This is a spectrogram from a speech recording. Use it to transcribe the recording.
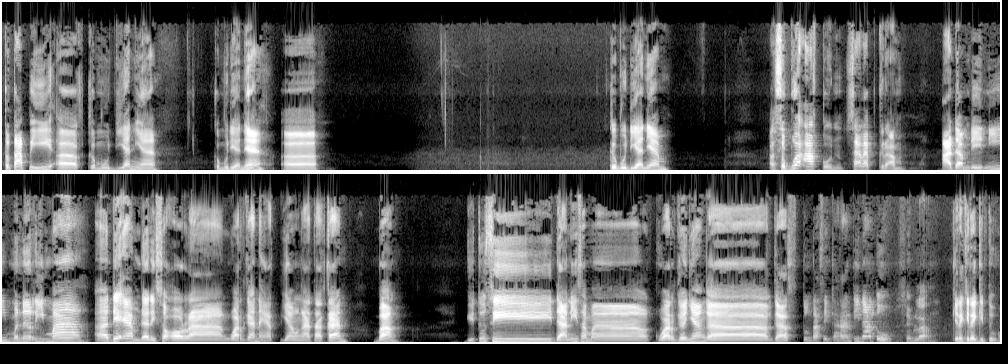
tetapi uh, kemudiannya kemudiannya uh, kemudiannya uh, sebuah akun selebgram Adam Denny menerima uh, DM dari seorang warganet yang mengatakan, "Bang, itu si Dani sama keluarganya nggak nggak tuntasin karantina tuh." Saya bilang, kira-kira gitu.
